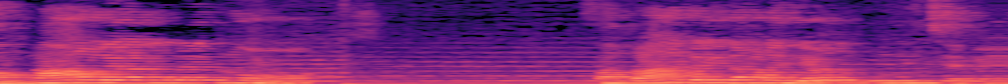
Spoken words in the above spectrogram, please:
సంతానం లేనను సంతానం కలిగితే మన దేవత పూజించేమే.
